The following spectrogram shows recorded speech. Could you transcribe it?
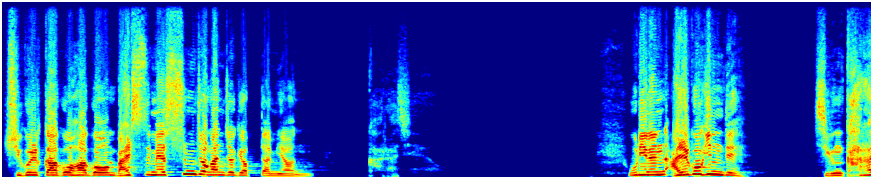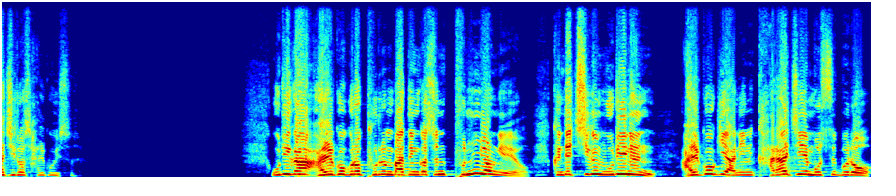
죽을 각오하고 말씀에 순종한 적이 없다면 가라지예요. 우리는 알곡인데 지금 가라지로 살고 있어요. 우리가 알곡으로 부름받은 것은 분명해요. 근데 지금 우리는 알곡이 아닌 가라지의 모습으로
